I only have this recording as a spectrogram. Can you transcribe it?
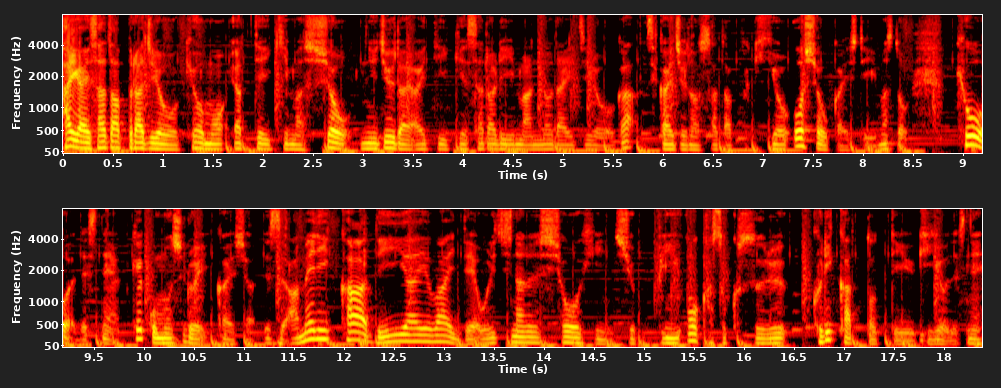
海外スタートアップラジオを今日もやっていきましょう。20代 IT 系サラリーマンの大二郎が世界中のスタートアップ企業を紹介していますと、今日はですね、結構面白い会社です。アメリカ DIY でオリジナル商品出品を加速するクリカットっていう企業ですね。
